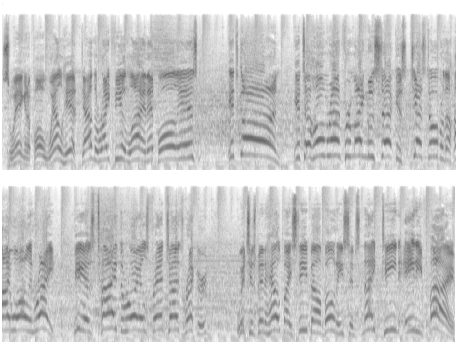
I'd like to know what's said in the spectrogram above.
Swing and a ball well hit down the right field line. That ball is it's gone! It's a home run for Mike Moustakas just over the high wall and right. He has tied the Royals franchise record, which has been held by Steve Balboni since 1985.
